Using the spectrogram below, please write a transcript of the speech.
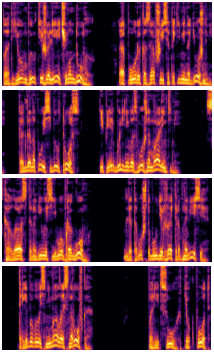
Подъем был тяжелее, чем он думал. Опоры, казавшиеся такими надежными, когда на поясе был трос, теперь были невозможно маленькими. Скала становилась его врагом. Для того, чтобы удержать равновесие, требовалась немалая сноровка. По лицу тек пот,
